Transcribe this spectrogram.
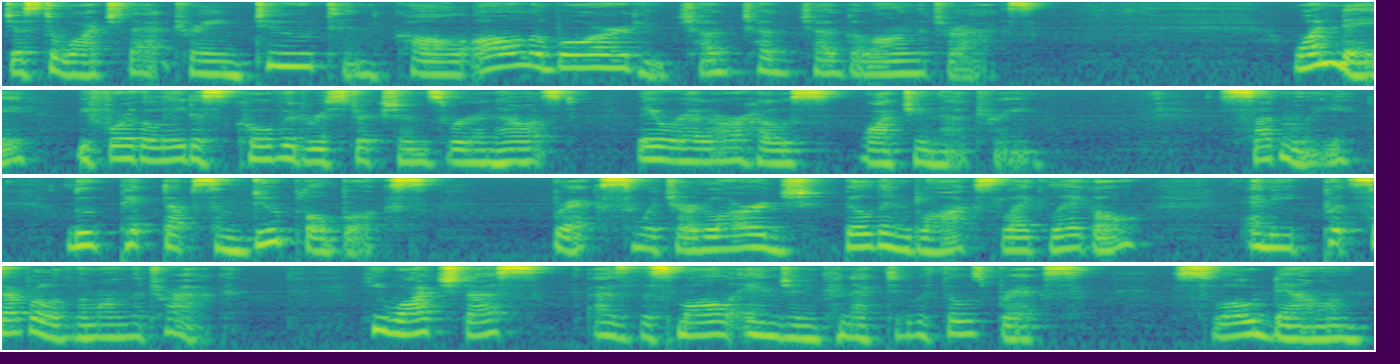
just to watch that train toot and call all aboard and chug, chug, chug along the tracks. One day, before the latest COVID restrictions were announced, they were at our house watching that train. Suddenly, Luke picked up some Duplo books, bricks, which are large building blocks like Lego, and he put several of them on the track. He watched us as the small engine connected with those bricks, slowed down,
